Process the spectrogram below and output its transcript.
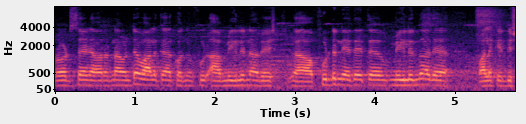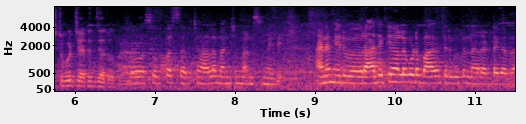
రోడ్ సైడ్ ఎవరైనా ఉంటే వాళ్ళకి కొంచెం ఫుడ్ మిగిలిన వేస్ట్ ఫుడ్ని ఏదైతే మిగిలిందో అదే వాళ్ళకి డిస్ట్రిబ్యూట్ చేయడం జరుగుతుంది. ఓ సూపర్ సార్. చాలా మంచి మనసు మీది. అయినా మీరు రాజకీయాల్లో కూడా బాగా తిరుగుతున్నారంట కదా.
